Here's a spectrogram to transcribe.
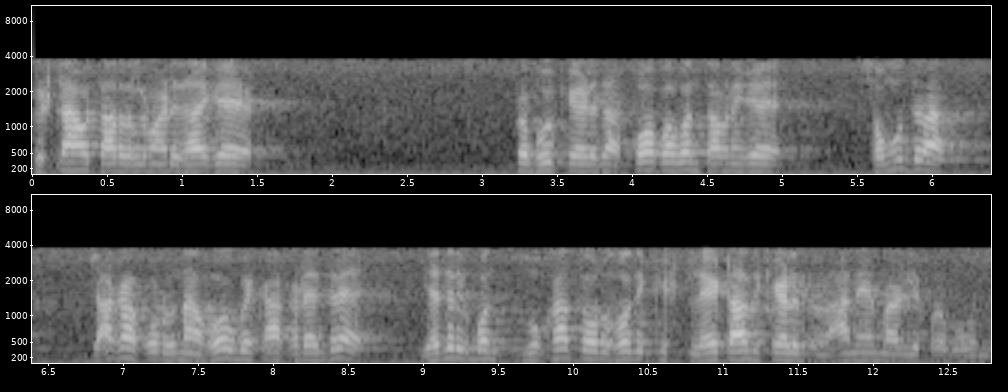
ಕೃಷ್ಣಾವತಾರದಲ್ಲಿ ಮಾಡಿದ ಹಾಗೆ ಪ್ರಭು ಕೇಳಿದ ಕೋಪ ಬಂತ ಅವನಿಗೆ, ಸಮುದ್ರ ಜಾಗ ಕೊಡು, ನಾ ಹೋಗ್ಬೇಕು ಆ ಕಡೆ. ಅಂದ್ರೆ, ಎದುರಿಗೆ ಬಂದು ಮುಖ ತೋರಿಸೋದಕ್ಕೆ ಇಷ್ಟು ಲೇಟ್ ಆದ ಕೇಳಿದ್ರು. ನಾನೇನ್ ಮಾಡಲಿ ಪ್ರಭು ಅಂದ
